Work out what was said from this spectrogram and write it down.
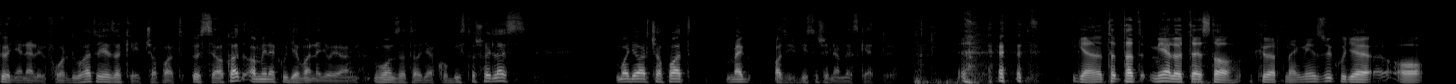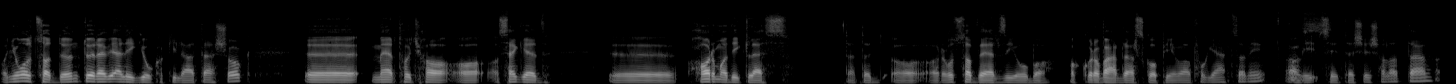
könnyen előfordulhat, hogy ez a két csapat összeakad, aminek ugye van egy olyan vonzata, hogy akkor biztos, hogy lesz magyar csapat, meg az is biztos, hogy nem lesz kettő. Igen, te- tehát mielőtt ezt a kört megnézzük, ugye a, a nyolcad döntőre elég jók a kilátások, ö, mert hogyha a, a Szeged ö, harmadik lesz, tehát a, a, a rosszabb verzióba, akkor a Várdár Skopjéval fog játszani, ami Az- szétesés alatt áll.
